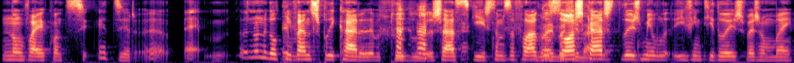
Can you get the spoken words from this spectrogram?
não vai acontecer. Quer dizer, eh, é, Nuno Galpim vai nos explicar eh, tudo já a seguir. Estamos a falar Não é dos. Oscars de 2022, vejam bem.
